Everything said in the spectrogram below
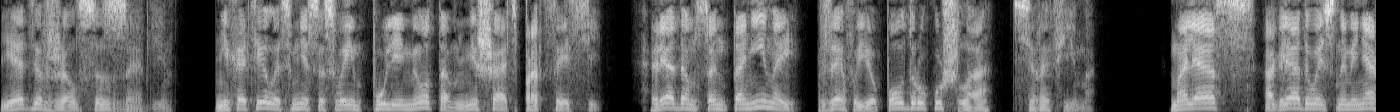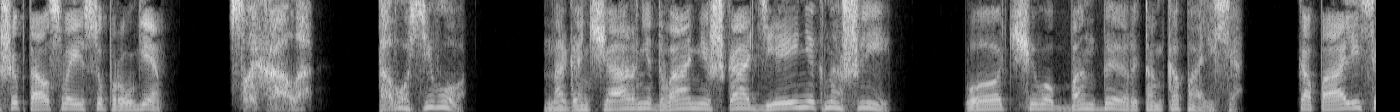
Я держался сзади. Не хотелось мне со своим пулеметом мешать процессии. Рядом с Антониной, взяв ее под руку, шла Серафима. Моляс, оглядываясь на меня, шептал своей супруге. — Слыхала? Того сего. На гончарне два мешка денег нашли. Вот чего бандеры там копались. Копались,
